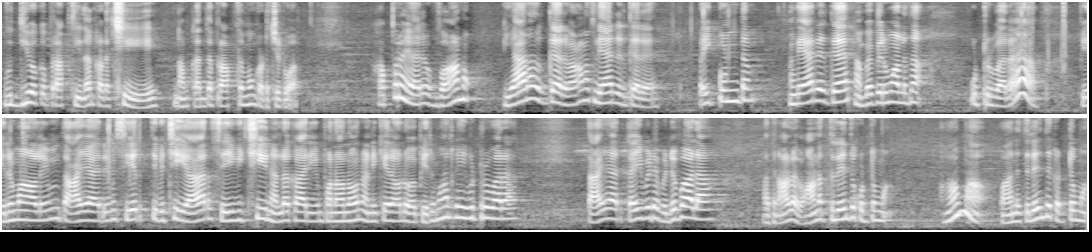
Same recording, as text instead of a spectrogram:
உத்தியோக பிராப்தியெலாம் கிடச்சி நமக்கு அந்த பிராப்தமும் கிடச்சிடுவார். அப்புறம் யார்? வானம் யாராக இருக்கார்? வானத்தில் யார் இருக்கார்? வைகுண்டம். அங்கே யார் இருக்கார் நம்ம பெருமாள் தான். விட்டுருவாரா? பெருமாளையும் தாயாரையும் சேர்த்து வச்சு யார் சேவிச்சு நல்ல காரியம் பண்ணணும்னு நினைக்கிறாளோ பெருமாள் கை விட்டுருவாரா? தாயார் கைவிட விடுவாளா? அதனால் வானத்துலேருந்து கொட்டுமா? ஆமாம் வானத்துலேருந்து கட்டுமா?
